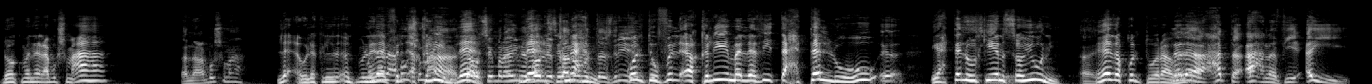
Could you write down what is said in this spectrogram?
دونك ما نلعبوش معاها؟ ما نلعبوش معاه لا ولكن أنتم هنا في الإقليم. لا لا سامحني. قلت في الإقليم الذي تحتله يحتله الكيان الصهيوني أي. هذا قلت وراه لا لا حتى إحنا في أي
